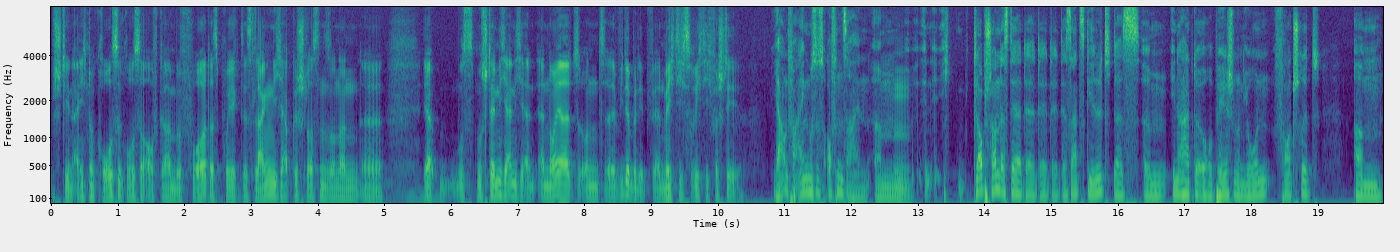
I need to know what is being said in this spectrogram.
stehen eigentlich noch große, große Aufgaben bevor. Das Projekt ist lange nicht abgeschlossen, sondern äh, ja, muss, muss ständig eigentlich erneuert und äh, wiederbelebt werden, wenn ich dich so richtig verstehe. Ja, und vor allem muss es offen sein. Ähm, hm. Ich glaube schon, dass der, der, der, der Satz gilt, dass ähm, innerhalb der Europäischen Union Fortschritt ähm,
